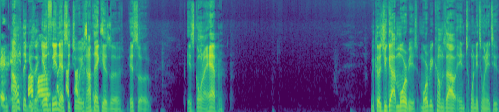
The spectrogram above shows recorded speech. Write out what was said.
And, i don't think it's an if in that I- I situation i, think it's a it's a it's going to happen because you got Morbius. Morbius comes out in 2022.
